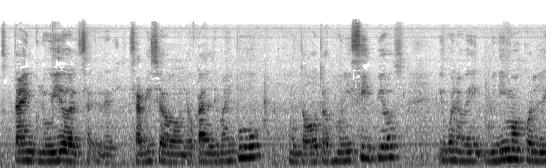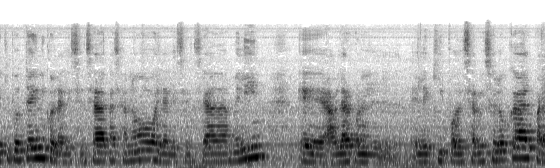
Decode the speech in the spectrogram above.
está incluido el, servicio local de Maipú, junto a otros municipios. Y bueno, vinimos con el equipo técnico, la licenciada Casanova y la licenciada Melín, eh, a hablar con el, equipo del servicio local para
